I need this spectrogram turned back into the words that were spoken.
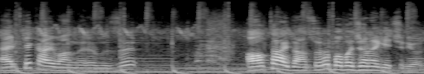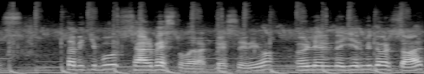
erkek hayvanlarımızı 6 aydan sonra babacana geçiriyoruz. Tabii ki bu serbest olarak besleniyor. Önlerinde 24 saat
